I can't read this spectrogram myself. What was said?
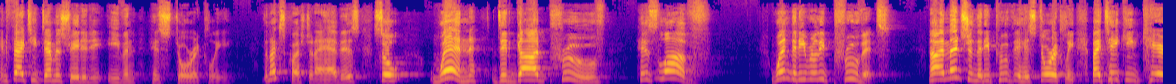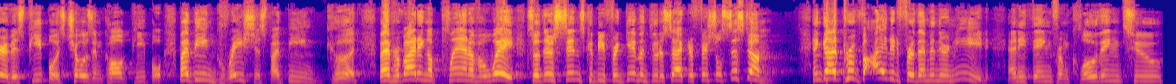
In fact, he demonstrated it even historically. The next question I have is so when did God prove his love? When did he really prove it? Now, I mentioned that he proved it historically by taking care of his people, his chosen, called people, by being gracious, by being good, by providing a plan of a way so their sins could be forgiven through the sacrificial system. And God provided for them in their need anything from clothing to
